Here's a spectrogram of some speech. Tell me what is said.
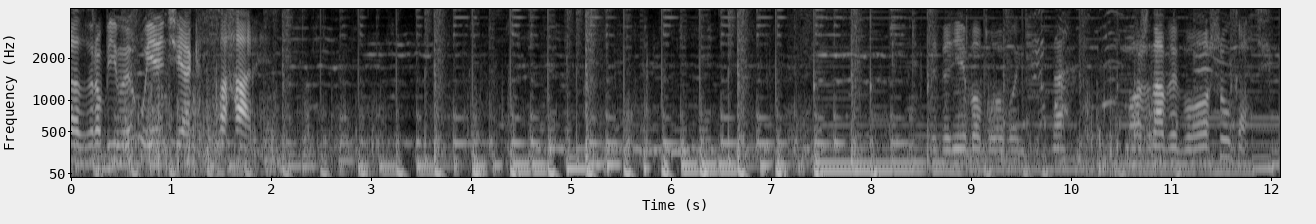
Teraz zrobimy ujęcie jak z Sahary. Gdyby niebo było błękitne, można by było szukać.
